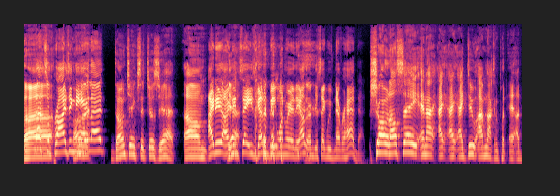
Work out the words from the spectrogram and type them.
Not Uh, surprising to hear right. that. Don't jinx it just yet. Um, I did. I Yeah. didn't say he's gonna be one way or the other. I'm just saying we've never had that. Charlotte, I'll say, and I, I, I- do. I'm not going to put a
